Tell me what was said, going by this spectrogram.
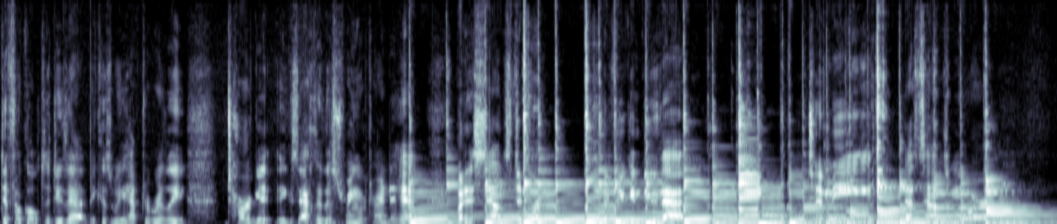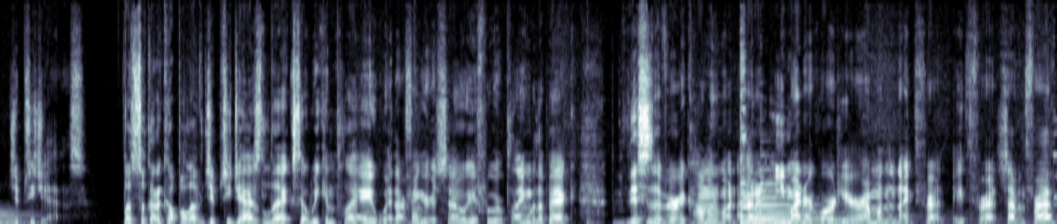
difficult to do that because we have to really target exactly the string we're trying to hit, but it sounds different. So if you can do that, to me, that sounds more gypsy jazz. Let's look at a couple of gypsy jazz licks that we can play with our fingers. So if we were playing with a pick, this is a very common one. I got an E minor chord here. I'm on the ninth fret, eighth fret, seventh fret,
